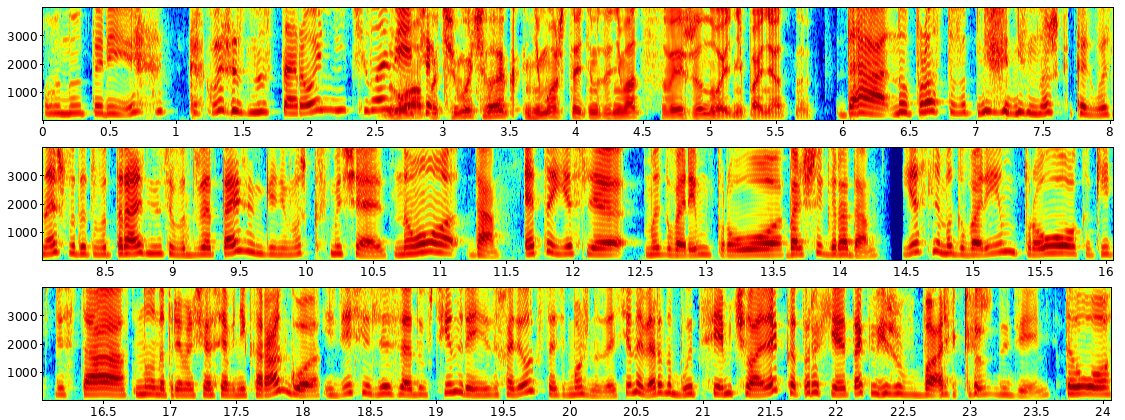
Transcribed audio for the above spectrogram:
внутри? Какой разносторонний Ну а человечек. почему человек не может этим заниматься своей женой, непонятно. Да, ну просто вот немножко, как бы, знаешь, вот эта вот разница в адвертайзинге немножко смущает. Но да, это если мы говорим про большие города. Если мы говорим про какие-то места, ну, например, сейчас я в Никарагуа, и здесь, если я зайду в Тиндер, я не заходила, кстати, можно зайти, наверное, будет семь человек, которых я и так вижу в баре каждый день, то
